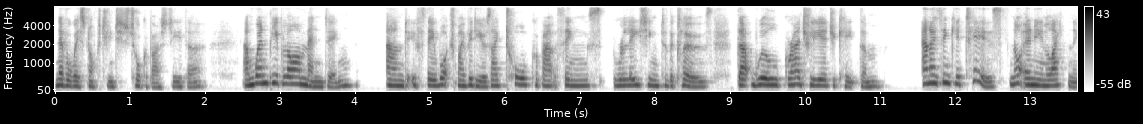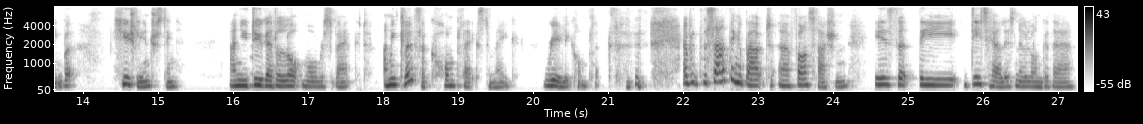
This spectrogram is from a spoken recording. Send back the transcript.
Never waste an opportunity to talk about it either. And when people are mending, and if they watch my videos, I talk about things relating to the clothes that will gradually educate them. And I think it is not only enlightening, but hugely interesting and you do get a lot more respect. I mean, clothes are complex to make, really complex. but the sad thing about uh, fast fashion is that the detail is no longer there.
